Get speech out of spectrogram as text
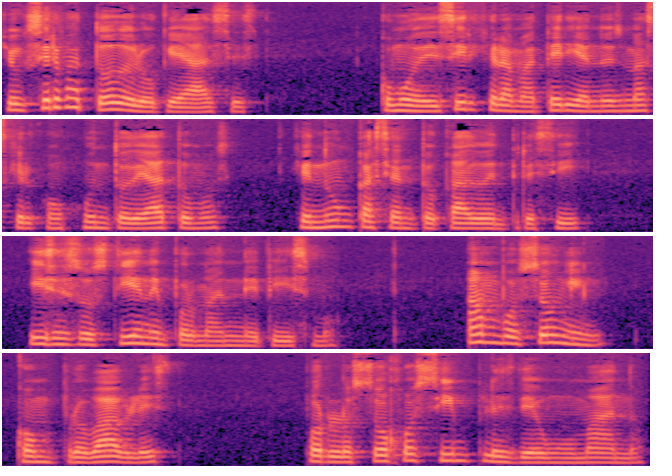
que observa todo lo que haces, como decir que la materia no es más que el conjunto de átomos que nunca se han tocado entre sí y se sostienen por magnetismo. Ambos son incomprobables por los ojos simples de un humano.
